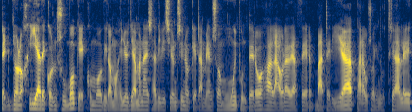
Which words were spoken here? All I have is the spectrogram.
tecnología de consumo, que es como digamos ellos llaman a esa división, sino que también son muy punteros a la hora de hacer baterías para usos industriales,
